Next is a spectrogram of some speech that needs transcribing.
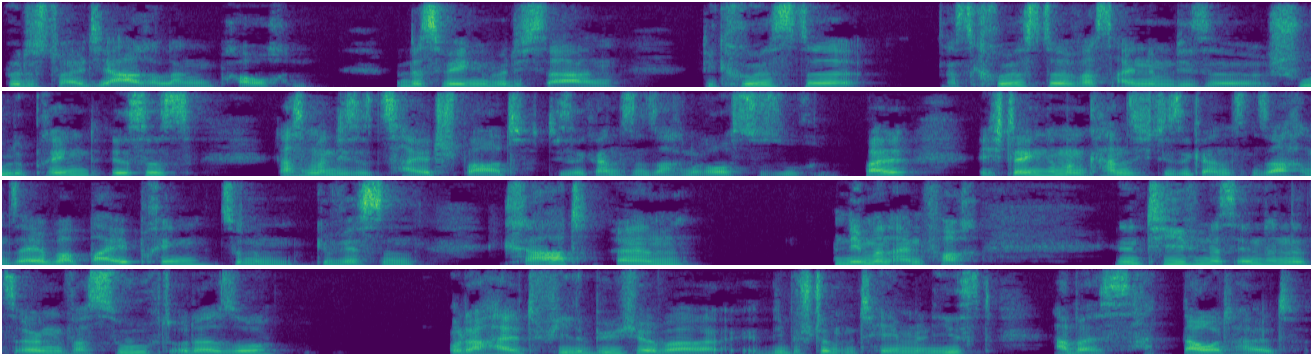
würdest du halt jahrelang brauchen. Und deswegen würde ich sagen, die größte, das größte, was einem diese Schule bringt, ist es, dass man diese Zeit spart, diese ganzen Sachen rauszusuchen. Weil ich denke, man kann sich diese ganzen Sachen selber beibringen zu einem gewissen Grad, ähm, indem man einfach in den Tiefen des Internets irgendwas sucht oder so. Oder halt viele Bücher über die bestimmten Themen liest. Aber es hat, dauert halt,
